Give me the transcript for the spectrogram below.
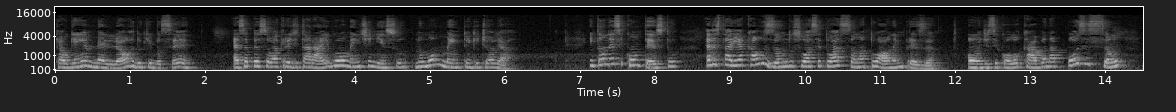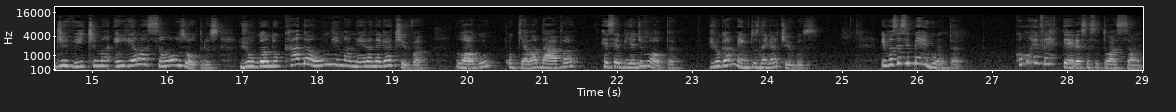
que alguém é melhor do que você, essa pessoa acreditará igualmente nisso no momento em que te olhar. Então, nesse contexto, ela estaria causando sua situação atual na empresa, onde se colocava na posição de vítima em relação aos outros, julgando cada um de maneira negativa. Logo, o que ela dava, recebia de volta julgamentos negativos. E você se pergunta: como reverter essa situação?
